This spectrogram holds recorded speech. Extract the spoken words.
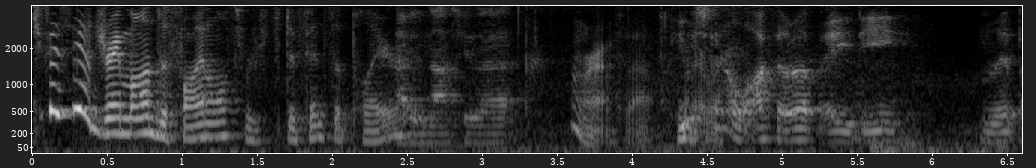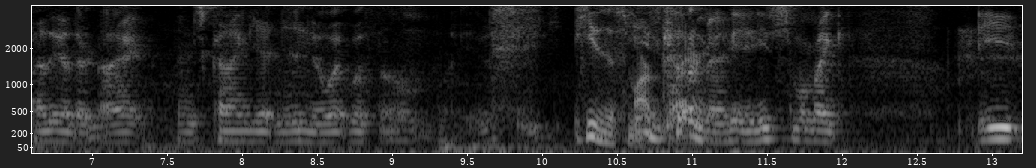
Did you guys see how Draymond's a finalist for defensive player? I did not see that. I'm alright with that. He was Whatever. kind of locking up AD when they played the other night, and he's kind of getting into it with them. He was, he, He's a smart he's player. good, man. He, he's smart. Like he,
